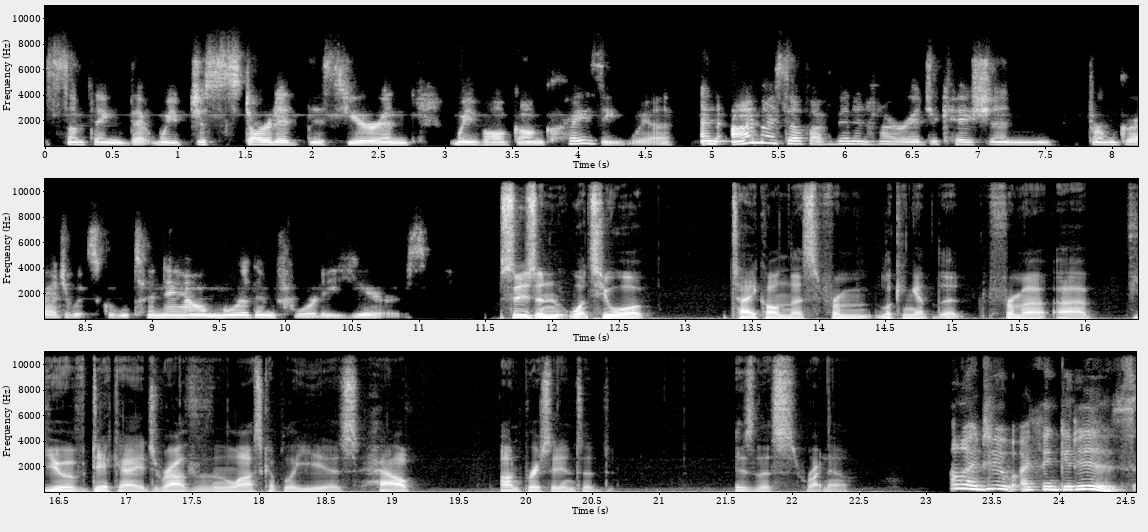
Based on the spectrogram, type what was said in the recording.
something that we've just started this year and we've all gone crazy with. And I myself, I've been in higher education from graduate school to now more than 40 years. Susan, what's your take on this from looking at it from a, a view of decades rather than the last couple of years. How unprecedented is this right now? Oh, I do. I think it is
